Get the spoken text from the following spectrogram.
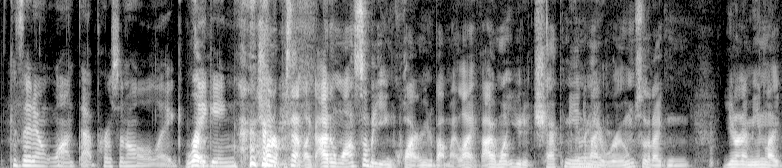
because they don't want that personal like Right. begging. Hundred percent. Like I don't want somebody inquiring about my life. I want you to check me into my room so that I can, you know what I mean, like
